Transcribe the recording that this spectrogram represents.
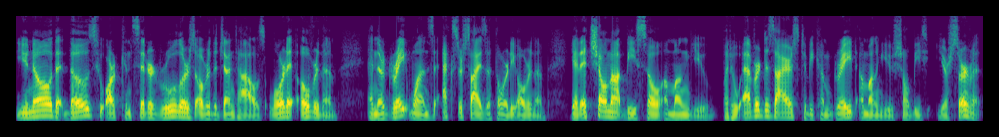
You know that those who are considered rulers over the Gentiles lord it over them, and their great ones exercise authority over them. Yet it shall not be so among you, but whoever desires to become great among you shall be your servant.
